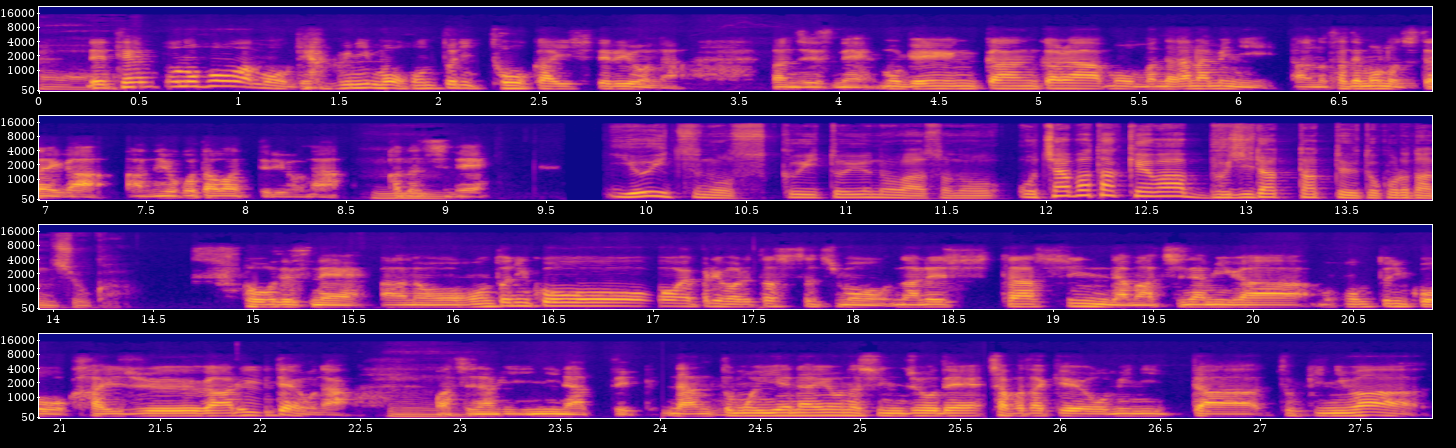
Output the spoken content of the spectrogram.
はあで、店舗の方はもう逆にもう本当に倒壊してるような感じですね。もう玄関からもうまあ斜めに、あの、建物自体があの横たわってるような形で、唯一の救いというのはそのお茶畑は無事だったっていうところなんでしょうか？そうですね。あの、本当にこう、やっぱり私たちも慣れ親しんだ街並みが、もう本当にこう、怪獣が歩いたようなうん街並みになって、なんとも言えないような心情で茶畑を見に行った時には、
